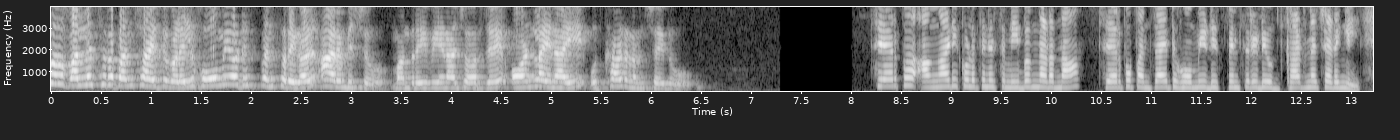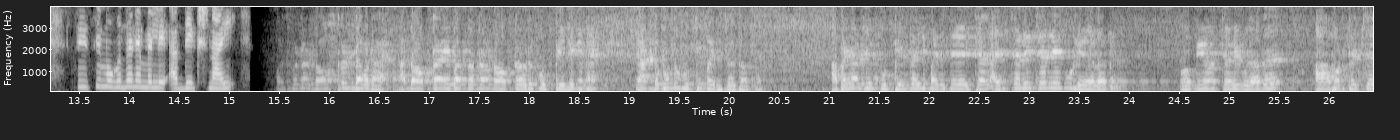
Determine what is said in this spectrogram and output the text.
ചേർപ്പ് വല്ലച്ചിറ പഞ്ചായത്തുകളിൽ ഹോമിയോ ഡിസ്പെൻസറികൾ ആരംഭിച്ചു. മന്ത്രി വീണ ജോർജ് ഓൺലൈനായി ഉദ്ഘാടനം ചെയ്തു. ചേർപ്പ് അങ്ങാടിക്കുളത്തിന് സമീപം നടന്ന ചേർപ്പ് പഞ്ചായത്ത് ഹോമിയോ ഡിസ്പെൻസറിയുടെ ഉദ്ഘാടന ചടങ്ങിൽ C C Mukundan M L A അധ്യക്ഷനായി ഹോസ്പിറ്റൽ ഡോക്ടർ ഉണ്ട് അവിടെ. ആ ഡോക്ടറായി ബന്ധപ്പെട്ട ഡോക്ടർ ഒരു കുപ്പിയിൽ ഇങ്ങനെ രണ്ട് മൂന്ന് കുപ്പി മരുന്ന് തന്നു. അപ്പോൾ ഞാൻ ഈ കുപ്പിയിലത്തെ ഈ മരുന്ന് കഴിച്ചാൽ അത് ചെറിയ ചെറിയ ഗുളികളാണ് ഹോമിയോ ചെറിയ ഗുളി അത് ആവർത്തിച്ച്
